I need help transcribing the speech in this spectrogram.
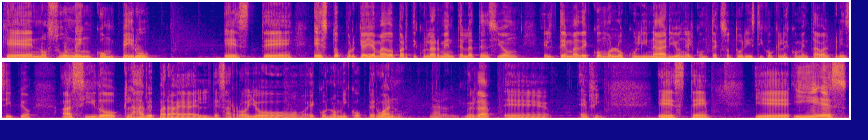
que nos unen con Perú, Este, esto porque ha llamado particularmente la atención el tema de cómo lo culinario en el contexto turístico que les comentaba al principio ha sido clave para el desarrollo económico peruano. Claro. ¿Verdad? Eh, en fin. Este, y es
